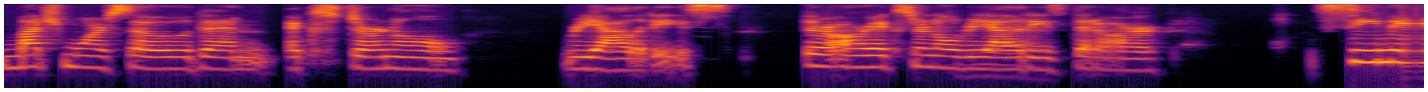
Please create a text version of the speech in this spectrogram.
much more so than external realities. There are external realities yeah. that are seeming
